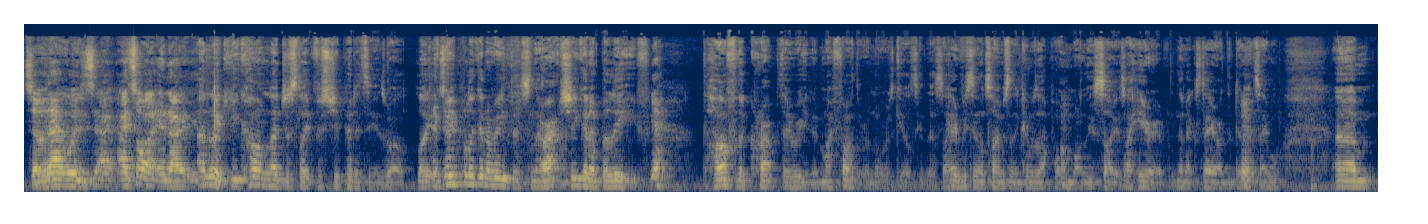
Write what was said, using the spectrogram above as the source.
So that was, I, I saw it and I. And look, you can't legislate for stupidity as well. Like, Exactly. if people are going to read this and they're actually going to believe Yeah. Half of the crap they read, and my father-in-law is guilty of this. Like, every single time something comes up on one of these sites, I hear it the next day around the dinner table. Um,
